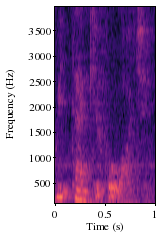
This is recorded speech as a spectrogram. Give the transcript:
we thank you for watching.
